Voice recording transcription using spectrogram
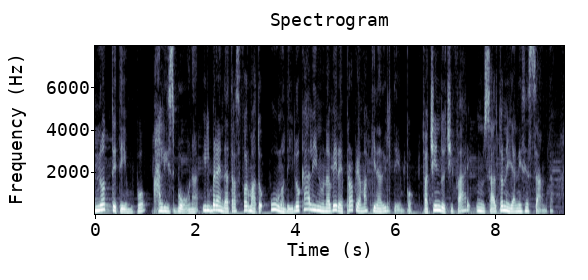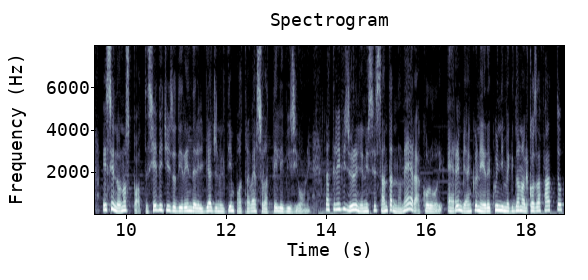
Nottetempo, a Lisbona, il brand ha trasformato uno dei locali in una vera e propria macchina del tempo, facendoci fare un salto negli anni 60. Essendo uno spot, si è deciso di rendere il viaggio nel tempo attraverso la televisione. La televisione negli anni 60 non era a colori, era in bianco e nero e quindi McDonald's cosa ha fatto?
